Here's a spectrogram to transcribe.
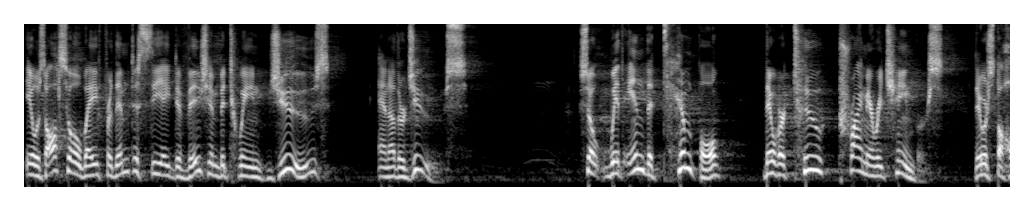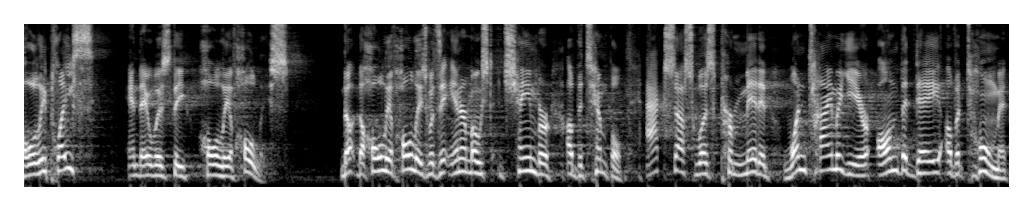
it was also a way for them to see a division between Jews and other Jews. So within the temple, there were two primary chambers there was the holy place, and there was the Holy of Holies. The, the, Holy of Holies was the innermost chamber of the temple. Access was permitted one time a year on the Day of Atonement,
